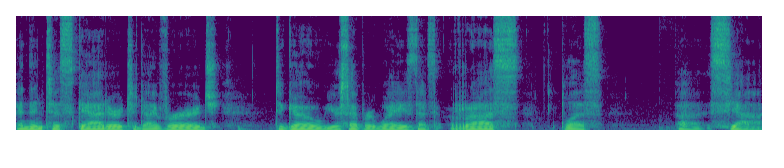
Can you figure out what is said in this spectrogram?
and then to scatter, to diverge, to go your separate ways, that's ras plus uh, sya,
